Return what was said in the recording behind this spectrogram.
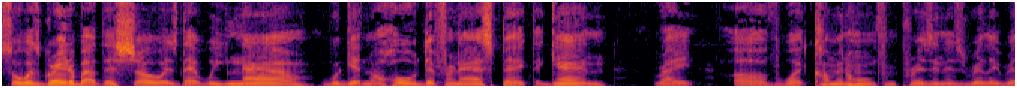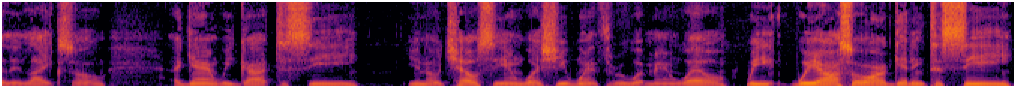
So what's great about this show is that we now we're getting a whole different aspect again, right, of what coming home from prison is really really like. So again, we got to see you know Chelsea and what she went through with Manuel. We we also are getting to see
